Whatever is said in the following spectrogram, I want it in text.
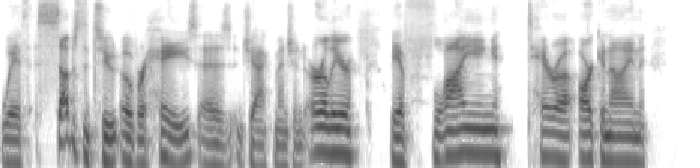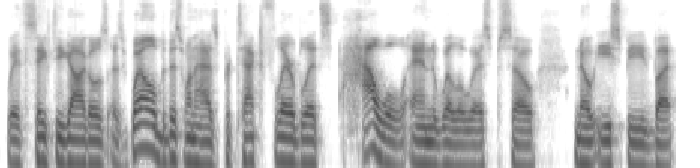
with substitute over Haze, as Jack mentioned earlier. We have Flying Terra Arcanine with safety goggles as well, but this one has Protect, Flare Blitz, Howl, and Will O Wisp. So no E speed, but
